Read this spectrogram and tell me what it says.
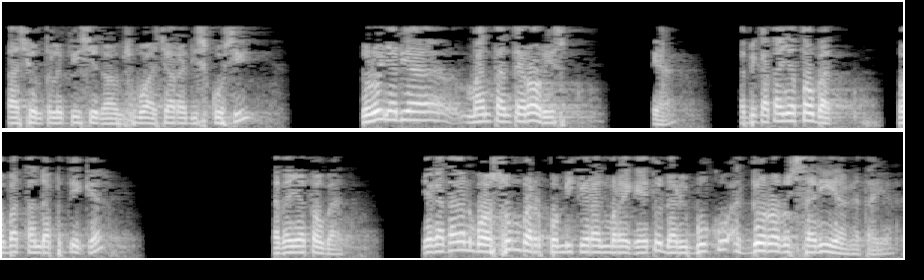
stasiun televisi dalam sebuah acara diskusi. Dulunya dia mantan teroris, ya. Tapi katanya tobat, tobat tanda petik ya. Katanya tobat. Dia katakan bahwa sumber pemikiran mereka itu dari buku Ad-Durarus Sariyah katanya.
